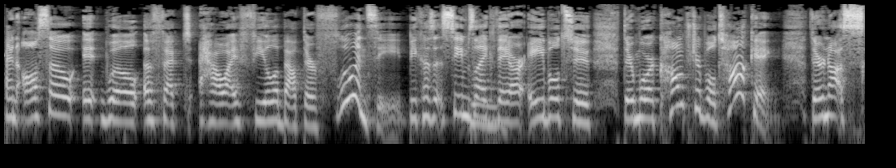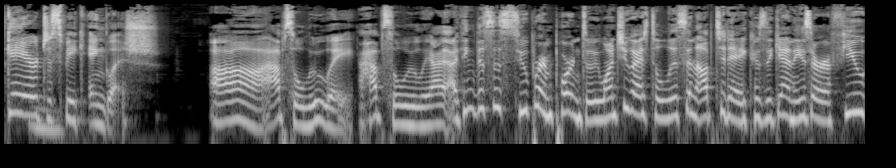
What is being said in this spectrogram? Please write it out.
and also it will affect how I feel about their fluency because it seems like mm. they are able to, they're more comfortable talking. They're not scared to mm. speak English. Ah, absolutely. Absolutely. I, I think this is super important. So we want you guys to listen up today because again, these are a few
